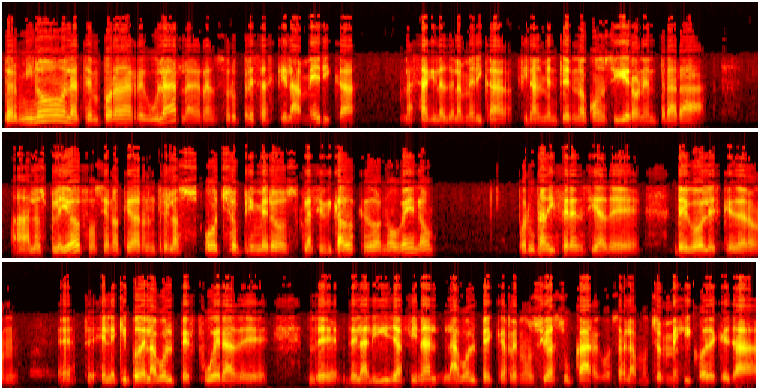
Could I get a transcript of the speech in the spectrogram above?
Terminó la temporada regular, la gran sorpresa es que la América, las Águilas del la América finalmente no consiguieron entrar a, los playoffs, o sea, no quedaron entre los ocho primeros clasificados, quedó noveno por una diferencia de, goles, quedaron este, el equipo de la Volpe fuera de, de, de, la liguilla final, la Volpe que renunció a su cargo, se habla mucho en México de que ya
